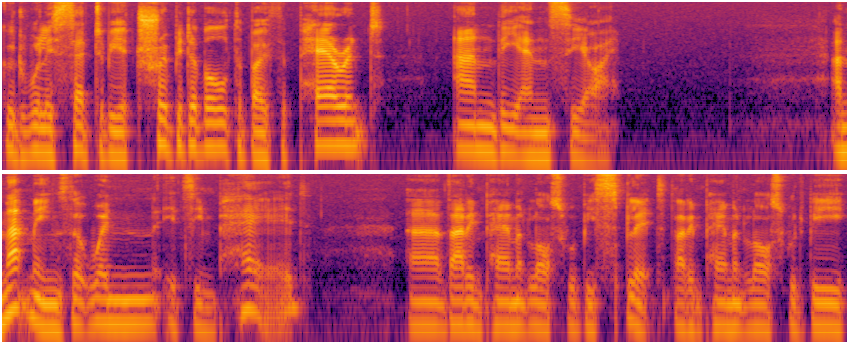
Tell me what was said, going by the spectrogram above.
Goodwill is said to be attributable to both the parent and the NCI. And that means that when it's impaired, uh, that impairment loss would be split. That impairment loss would be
